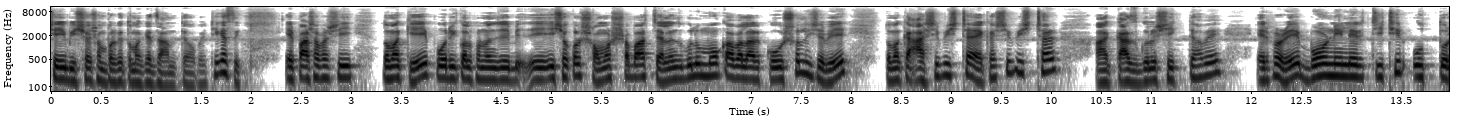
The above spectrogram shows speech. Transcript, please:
সেই বিষয় সম্পর্কে তোমাকে জানতে হবে, ঠিক আছে? এর পাশাপাশি তোমাকে পরিকল্পনা যে এই সকল সমস্যা বা চ্যালেঞ্জগুলো মোকাবেলার কৌশল হিসেবে তোমাকে আশি পৃষ্ঠা, একাশি পৃষ্ঠার কাজগুলো শিখতে হবে। এরপরে বর্ণিলের চিঠির উত্তর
